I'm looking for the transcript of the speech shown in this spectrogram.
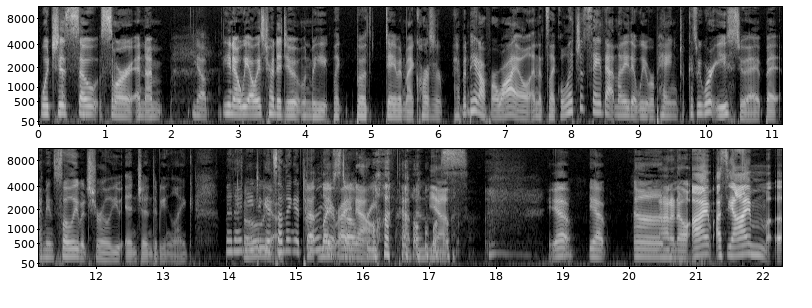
which is so smart and i'm Yeah. Yep. you know, we always try to do it when we like both Dave and my cars are have been paid off for a while, and it's like, well, let's just save that money that we were paying because we weren't used to it. But I mean, slowly but surely, you inch into being like, but I need Oh, to get yeah. something at that Target lifestyle right now. creep happens. Yeah. yep, yep. Um, I don't know. I I see. I'm uh,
